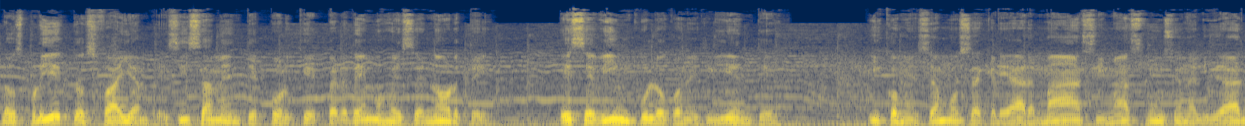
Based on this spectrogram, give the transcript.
Los proyectos fallan precisamente porque perdemos ese norte ese vínculo con el cliente y comenzamos a crear más y más funcionalidad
